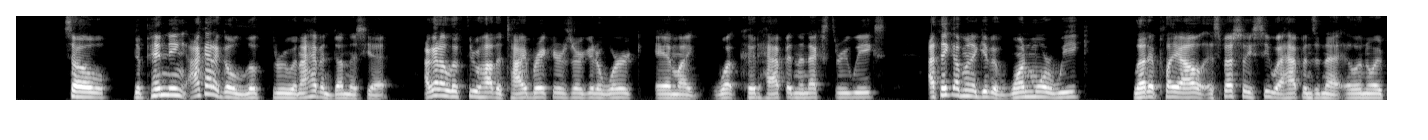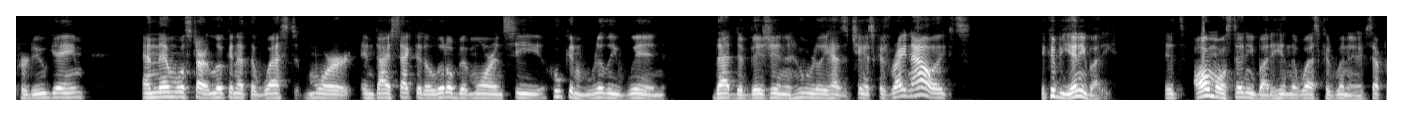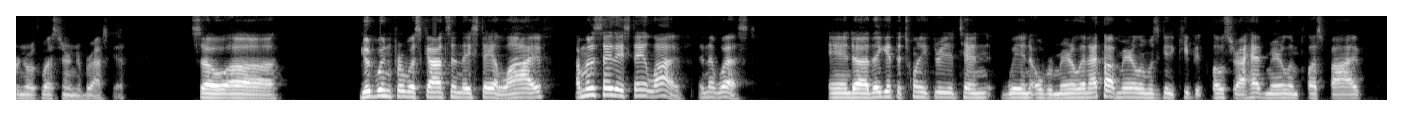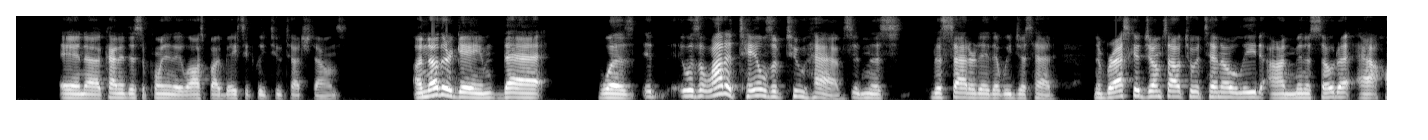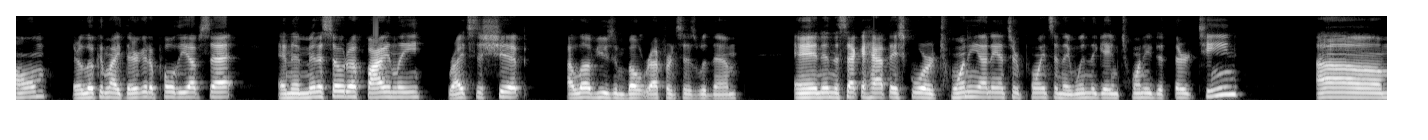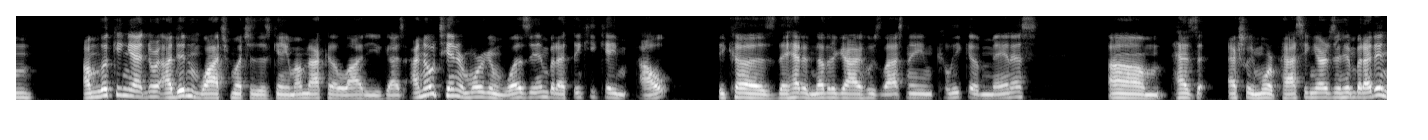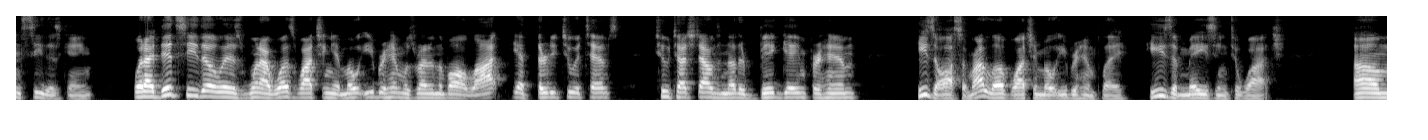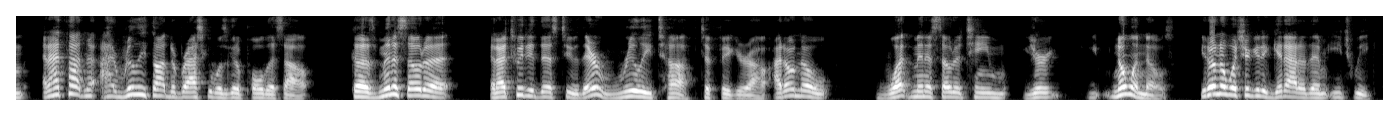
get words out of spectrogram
So depending, I gotta go look through, and I haven't done this yet. I got to look through how the tiebreakers are going to work and like what could happen the next three weeks. I think I'm going to give it one more week, let it play out, especially see what happens in that Illinois Purdue game. And then we'll start looking at the West more and dissect it a little bit more and see who can really win that division and who really has a chance. Because right now, it's it could be anybody. It's almost anybody in the West could win it, except for Northwestern and Nebraska. So, uh, good win for Wisconsin. They stay alive. I'm going to say they stay alive in the West. And uh, they get the 23 to 10 win over Maryland. I thought Maryland was going to keep it closer. I had Maryland plus five, and uh, kind of disappointed they lost by basically two touchdowns. Another game that was it, it was a lot of tales of two halves in this this Saturday that we just had. Nebraska jumps out to a 10-0 lead on Minnesota at home. They're looking like they're going to pull the upset, and then Minnesota finally rights the ship. I love using boat references with them and in the second half, they scored 20 unanswered points and they win the game 20 to 13. Um, I'm looking at. I didn't watch much of this game. I'm not going to lie to you guys. I know Tanner Morgan was in, but I think he came out because they had another guy whose last name Kaliakmanis um, has actually more passing yards than him. But I didn't see this game. What I did see though is when I was watching it, Mo Ibrahim was running the ball a lot. He had 32 attempts, two touchdowns, another big game for him he's awesome. I love watching Mo Ibrahim play. He's amazing to watch. Um, and I thought, I really thought Nebraska was going to pull this out because Minnesota, and I tweeted this too, they're really tough to figure out. I don't know what Minnesota team you're, no one knows. You don't know what you're going to get out of them each week.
